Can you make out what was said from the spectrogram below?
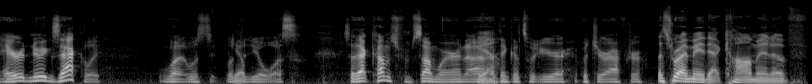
Herod knew exactly what was what Yep. the deal was. So that comes from somewhere, and I, Yeah. I think that's what you're what you're after. That's where I made that comment of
